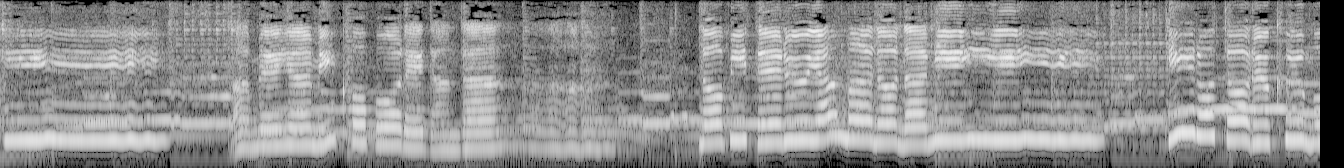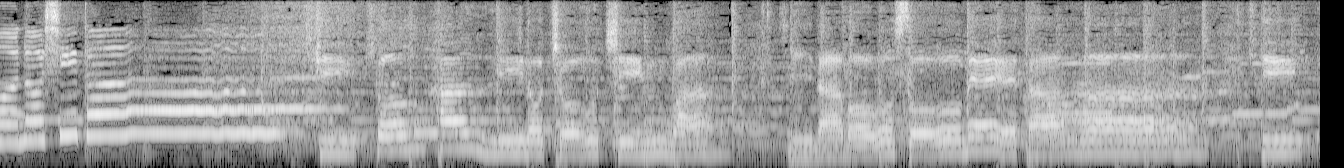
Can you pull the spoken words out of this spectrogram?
き雨やみこぼれだんだ伸びてる山波彩る雲の下一針の提灯は水面を染めた。一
